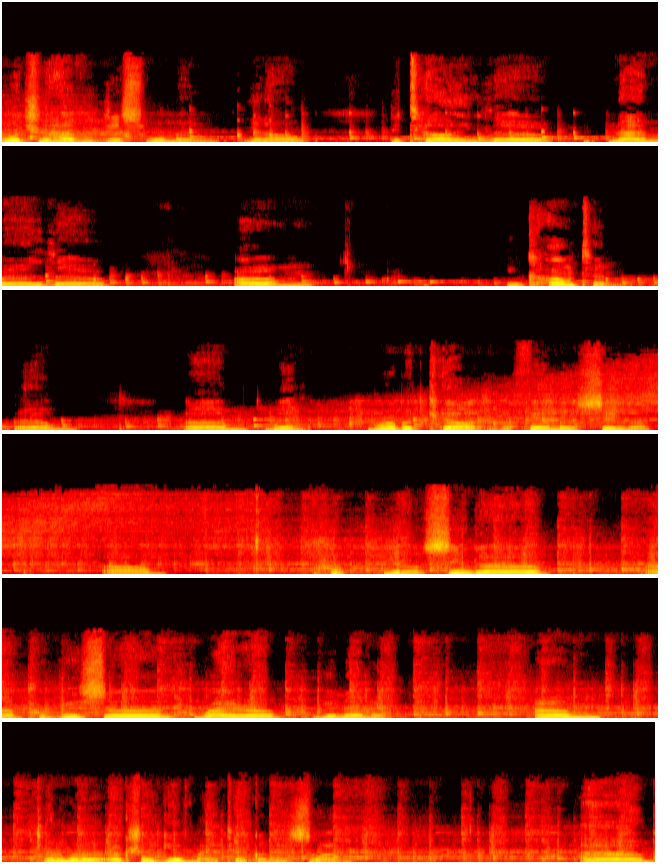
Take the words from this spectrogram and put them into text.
what you have is just women, you know, detailing their nightmare, their um, encounter um, um, with Robert Kelly, the famous singer. Um, pro, you know, singer, uh, producer, writer, you name it. Um, and I'm gonna actually give my take on this one. Um,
